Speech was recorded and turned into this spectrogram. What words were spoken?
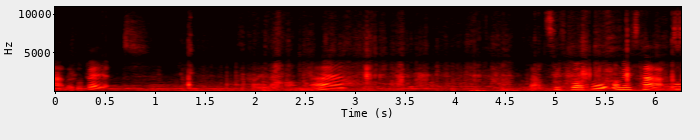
That little bit. Tie that on there. That's his bobble on his hat. Ooh.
